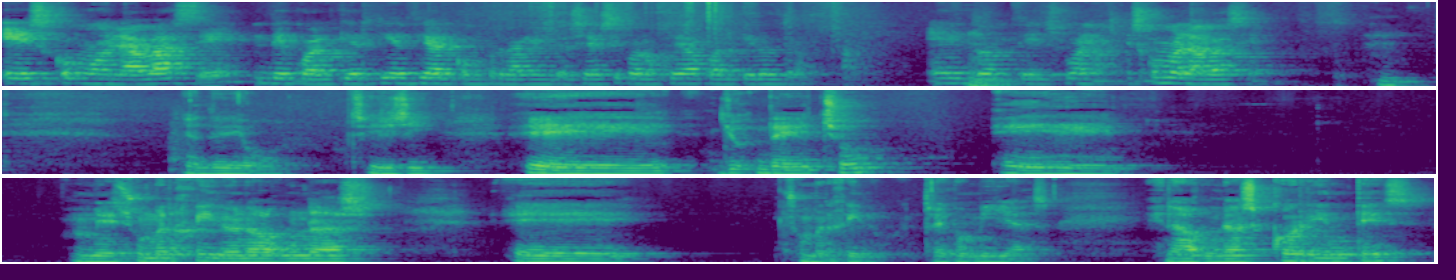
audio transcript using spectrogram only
es como la base de cualquier ciencia del comportamiento, sea psicología o cualquier otra. Entonces, mm. bueno, es como la base. Mm. Ya te digo, sí, sí, sí. Eh, yo, de hecho, eh, me he sumergido en algunas, eh, sumergido, entre comillas, en algunas corrientes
